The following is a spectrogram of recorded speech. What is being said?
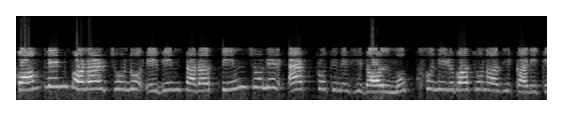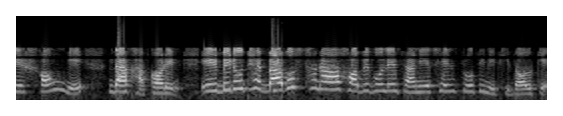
কমপ্লেন করার জন্য এদিন তারা তিনজনের এক প্রতিনিধি দল মুখ্য নির্বাচন আধিকারিকের সঙ্গে দেখা করেন। এর বিরুদ্ধে ব্যবস্থা নেওয়া হবে বলে জানিয়েছেন প্রতিনিধি দলকে।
